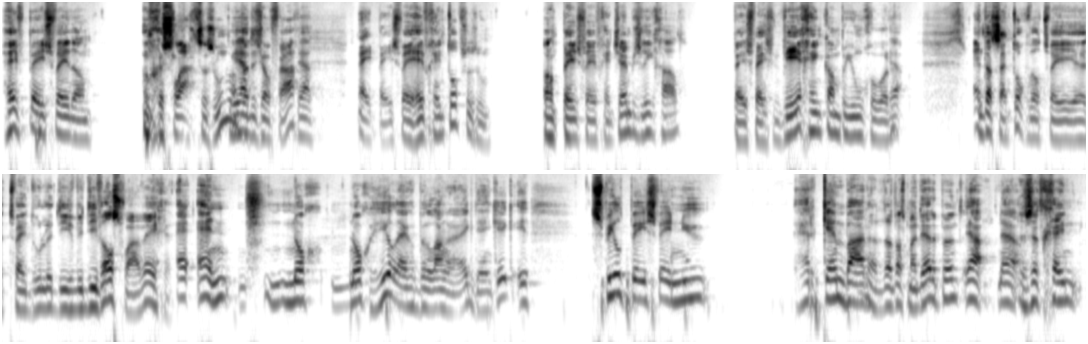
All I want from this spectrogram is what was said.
Heeft PSV dan een geslaagd seizoen? Want Ja. dat is jouw vraag. Ja. Nee, PSV heeft geen topseizoen. Want PSV heeft geen Champions League gehaald. PSV is weer geen kampioen geworden. Ja. En dat zijn toch wel twee, eh, twee doelen die, die wel zwaar wegen. En, en nog, nog heel erg belangrijk, denk ik, speelt PSV nu herkenbaar. Nou, dat was mijn derde punt. Ja, nou ja. Er zit, geen,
